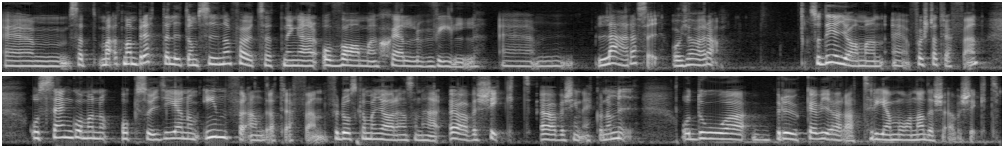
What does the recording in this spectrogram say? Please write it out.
Ehm, så att man, att man berättar lite om sina förutsättningar och vad man själv vill ehm, lära sig och göra. Så det gör man eh, första träffen. Och sen går man också igenom inför andra träffen. För då ska man göra en sån här översikt över sin ekonomi. Och då brukar vi göra tre månaders översikt.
